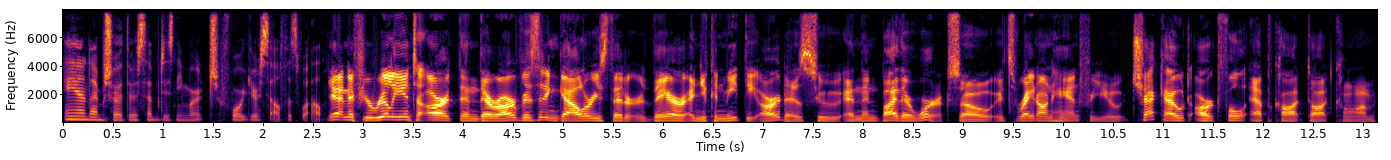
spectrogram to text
and I'm sure there's some Disney merch for yourself as well. Yeah, and if you're really into art, then there are visiting galleries that are there, and you can meet the artists who and then buy their work. So it's right on hand for you. Check out artfulepcot.com,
